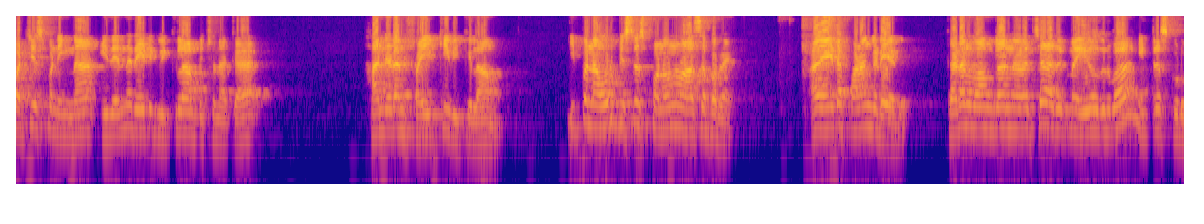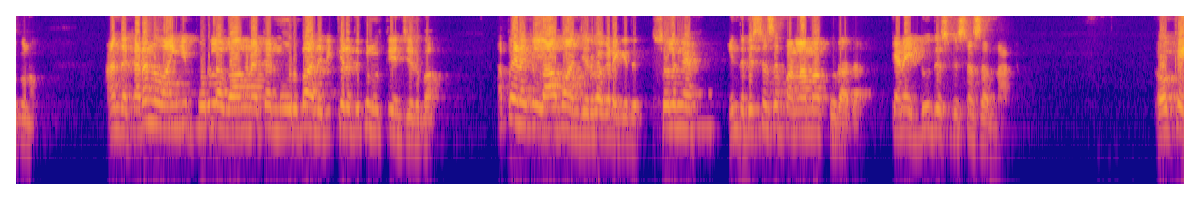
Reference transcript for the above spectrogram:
பர்ச்சேஸ் பண்ணீங்கன்னா இது என்ன ரேட்டுக்கு விற்கலாம் அப்படின்னு சொன்னாக்க ஹண்ட்ரட் அண்ட் ஃபைவ்க்கு விற்கலாம். இப்போ நான் ஒரு பிஸ்னஸ் பண்ணணும்னு ஆசைப்பட்றேன். அது என்கிட்ட பணம் கிடையாது. கடன் வாங்கலாம்னு நினச்சா அதுக்கு நான் இருபது ரூபா இன்ட்ரெஸ்ட் கொடுக்கணும். அந்த கடன் வாங்கி பொருளை வாங்கினாக்கா நூறுரூபா அதை விற்கிறதுக்கு நூற்றி அஞ்சு ரூபா அப்போ எனக்கு லாபம் அஞ்சு ரூபாய் கிடைக்குது. சொல்லுங்க இந்த பிஸ்னஸை பண்ணலாமா கூடாதா? Can I do this business or not okay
